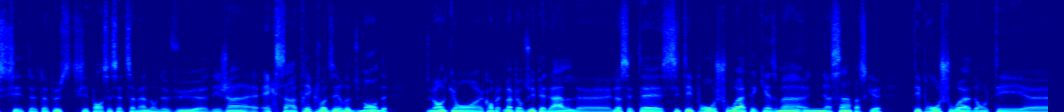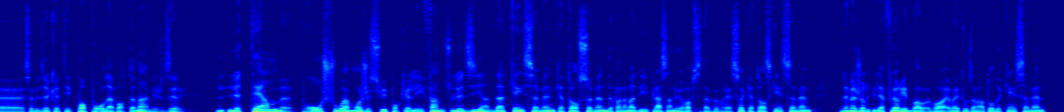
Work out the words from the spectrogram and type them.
c'est un peu ce qui s'est passé cette semaine. On a vu euh, des gens euh, excentriques, je vais dire, du monde du monde qui ont euh, complètement perdu les pédales. Là, c'était si t'es pro-choix, t'es quasiment un innocent parce que t'es pro-choix, donc t'es, euh, ça veut dire que t'es pas pour l'avortement. Mais je veux dire, le terme pro-choix, moi, je suis pour que les femmes, tu le dis, en date de 15 semaines, 14 semaines, dépendamment des places en Europe, c'est à peu près ça, 14-15 semaines. La majorité de la Floride va, va, être aux alentours de 15 semaines.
